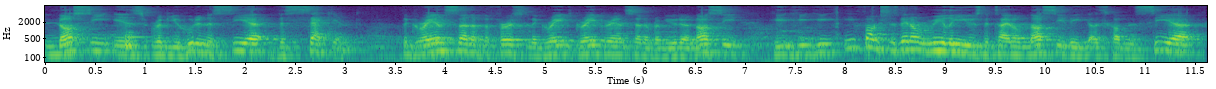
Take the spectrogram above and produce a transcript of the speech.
Nasi is Rabbi Yehuda Nasiya the second, the grandson of the first and the great great grandson of Rabbi Yehuda Nasi. He, he, he, he functions. They don't really use the title Nasi. The, it's called Nasiya.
